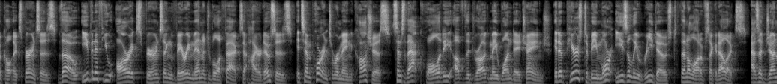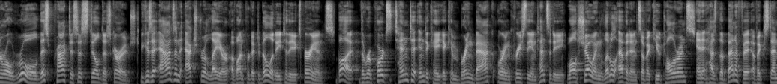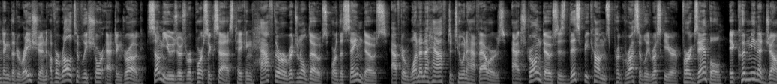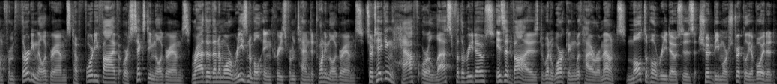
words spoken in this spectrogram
difficult experiences. Though, even if you are experiencing very manageable effects at higher doses, it's important to remain cautious, since that quality of the drug may one day change. It appears to be more easily redosed than a lot of psychedelics. As a general rule, this practice is still discouraged, because it adds an extra layer of unpredictability to the experience. But the reports tend to indicate it can bring back or increase the intensity, while showing little evidence of acute tolerance, and it has the benefit of extending the duration of a relatively short-acting drug. Some users report success taking half their original dose or the same dose after one and a half to two and a half hours. At strong doses, this becomes progressively riskier. For example, it could mean a jump from 30 milligrams to 45 or 60 milligrams, rather than a more reasonable increase from 10 to 20 milligrams. So taking half or less for the redose is advised when working with higher amounts. Multiple redoses should be more strictly avoided.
